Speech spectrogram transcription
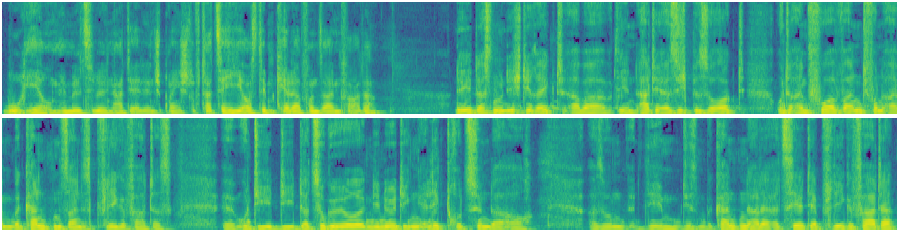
Woher um Himmels Willen hatte er den Sprengstoff? Tatsächlich aus dem Keller von seinem Vater? Nee, das nun nicht direkt, aber den hatte er sich besorgt unter einem Vorwand von einem Bekannten seines Pflegevaters. Äh, und die, die dazugehörigen, die nötigen Elektrozünder auch. Also dem, diesem Bekannten hat er erzählt, der Pflegevater,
